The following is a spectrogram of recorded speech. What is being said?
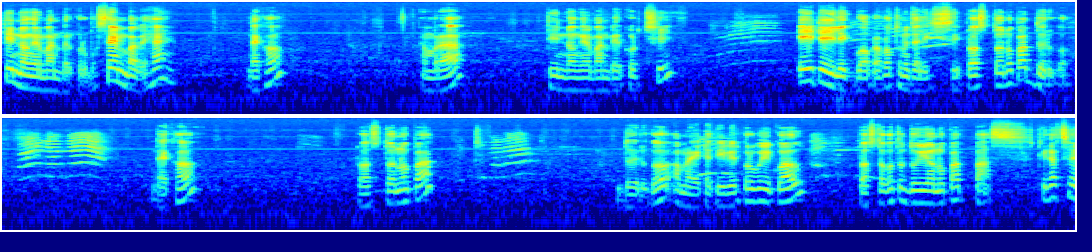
তিন নঙের মান বের করব। সেমভাবে হ্যাঁ? দেখো, আমরা তিন রঙের মান বের করছি। এইটাই লিখব আমরা, প্রথমে যা লিখছি প্রস্ত অনুপাত দৈর্ঘ্য। দেখো, প্রস্থ অনুপাত দৈর্ঘ্য, আমরা এটা দিয়ে বের করব ইকুয়াল প্রস্থ কত? দুই অনুপাত পাঁচ, ঠিক আছে?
